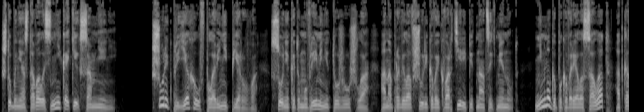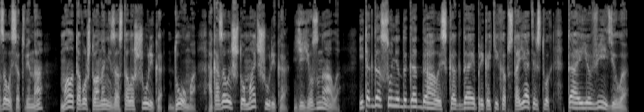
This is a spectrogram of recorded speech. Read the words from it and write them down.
чтобы не оставалось никаких сомнений. Шурик приехал в половине первого — Соня к этому времени тоже ушла. Она провела в Шуриковой квартире 15 минут. Немного поковыряла салат, отказалась от вина. Мало того, что она не застала Шурика дома, оказалось, что мать Шурика ее знала. И тогда Соня догадалась, когда и при каких обстоятельствах та ее видела.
